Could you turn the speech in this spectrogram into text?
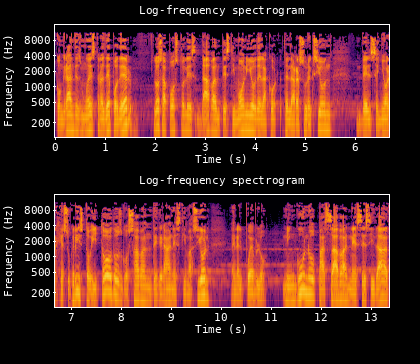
con grandes muestras de poder, los apóstoles daban testimonio de la, de la resurrección del Señor Jesucristo y todos gozaban de gran estimación en el pueblo. Ninguno pasaba necesidad,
